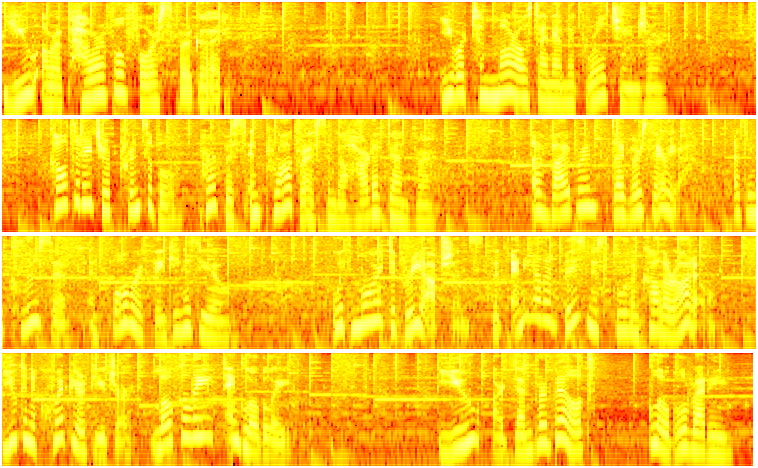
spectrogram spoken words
you are a powerful force for good. You are tomorrow's dynamic world changer. Cultivate your principle, purpose, and progress in the heart of Denver. A vibrant, diverse area, as inclusive and forward thinking as you. With more degree options than any other business school in Colorado, you can equip your future locally and globally. You are Denver built, global ready.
